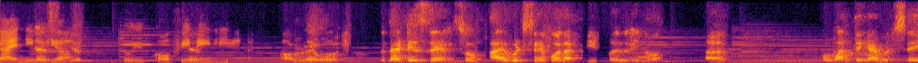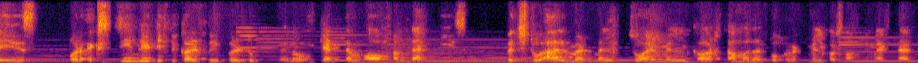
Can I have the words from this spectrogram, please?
चाय नहीं पिया तो कॉफी नहीं लिया so that is there so i would say for that people you know uh, for one thing i would say is for extremely difficult people to you know get them off from that piece switch to almond milk soy milk or some other coconut milk or something like that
